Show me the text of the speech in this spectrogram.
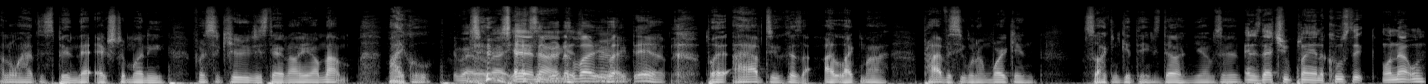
I don't have to spend that extra money for security to stand out here. I'm not Michael Right, right, right. Yeah, Jackson no, or nobody. Like damn, but I have to because I like my privacy when I'm working, so I can get things done. You know what I'm saying? And is that you playing acoustic on that one?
